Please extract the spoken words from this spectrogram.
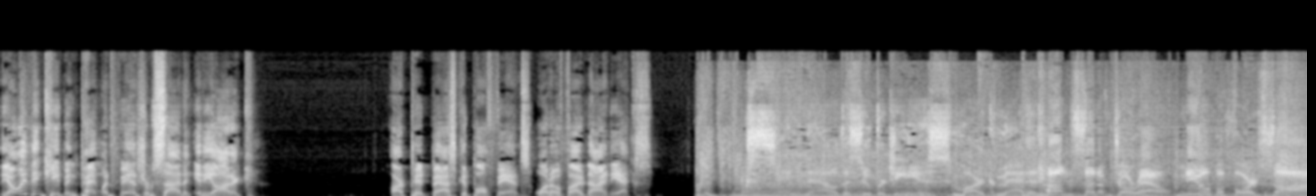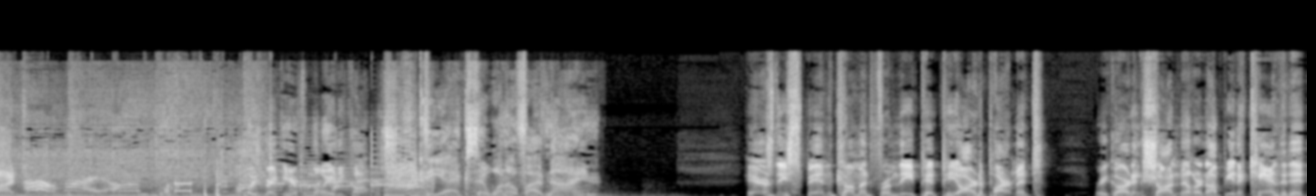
The only thing keeping Penguin fans from signing idiotic are Pitt basketball fans. 1059 The X. And now the super genius, Mark Madden. Come, son of Jor-El. Kneel before Zod. Oh, hi. Um. Always great to hear from the lady callers. The X at 1059. Here's the spin coming from the Pitt PR department regarding Sean Miller not being a candidate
